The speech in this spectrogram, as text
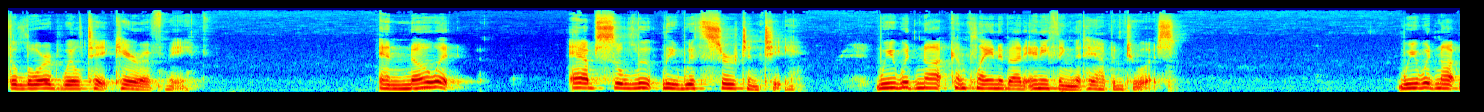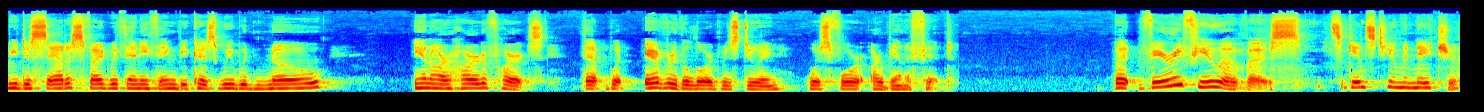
the Lord will take care of me, and know it absolutely with certainty we would not complain about anything that happened to us. We would not be dissatisfied with anything because we would know in our heart of hearts that whatever the Lord was doing was for our benefit. But very few of us, it's against human nature.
